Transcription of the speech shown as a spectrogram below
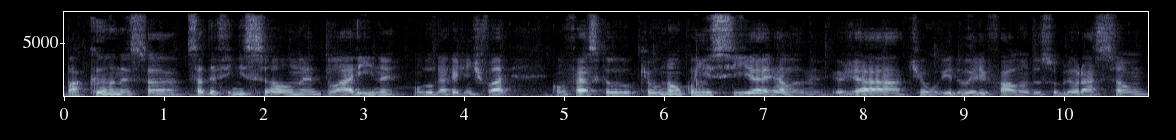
bacana essa, essa definição né, do Ari, né? Um lugar que a gente vai. Confesso que eu, que eu não conhecia ela, né? Eu já tinha ouvido ele falando sobre oração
